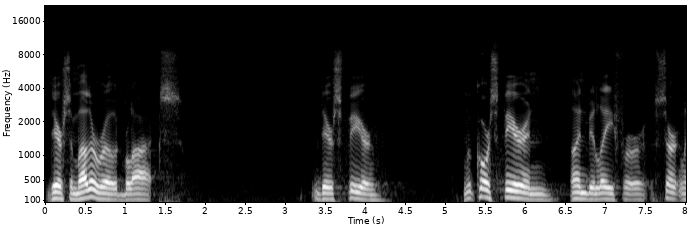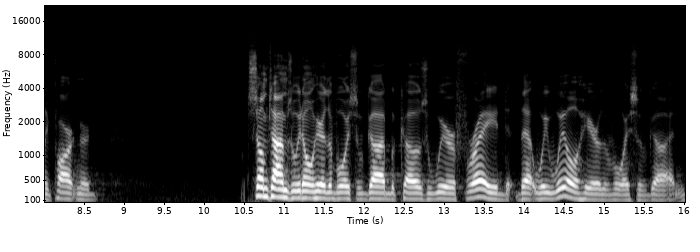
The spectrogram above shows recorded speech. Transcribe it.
there are some other roadblocks. There's fear. And of course, fear and unbelief are certainly partnered. Sometimes we don't hear the voice of God because we're afraid that we will hear the voice of God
